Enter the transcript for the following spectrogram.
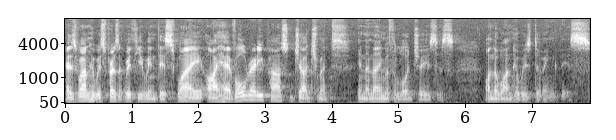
as one who is present with you in this way, I have already passed judgment in the name of the Lord Jesus on the one who is doing this.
